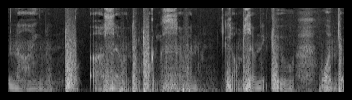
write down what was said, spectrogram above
9 uh, 7 to 27, Psalm 72, 1 to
